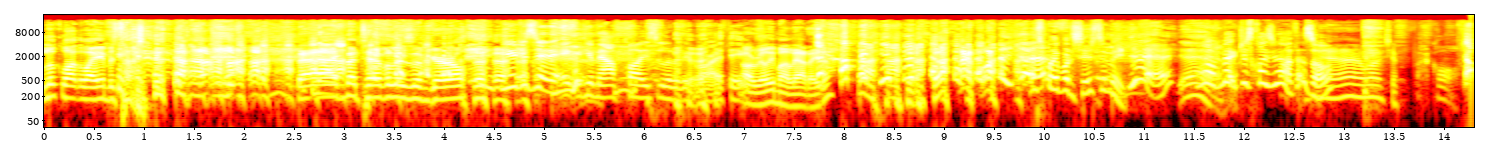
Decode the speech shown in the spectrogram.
look like the way Ember's? Bad metabolism, girl. you just need to eat with your mouth closed a little bit more, I think. oh, really? My allowed eater? That's what everyone says to me. Yeah. Yeah. Well, mate, just close your mouth, that's all. Yeah, why don't you fuck off?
